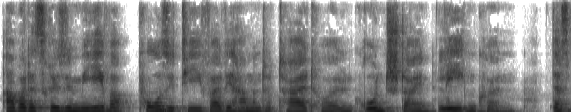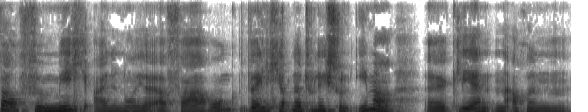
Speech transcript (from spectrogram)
Aber das Resümee war positiv, weil wir haben einen total tollen Grundstein legen können. Das war auch für mich eine neue Erfahrung, weil ich habe natürlich schon immer äh, Klienten auch in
